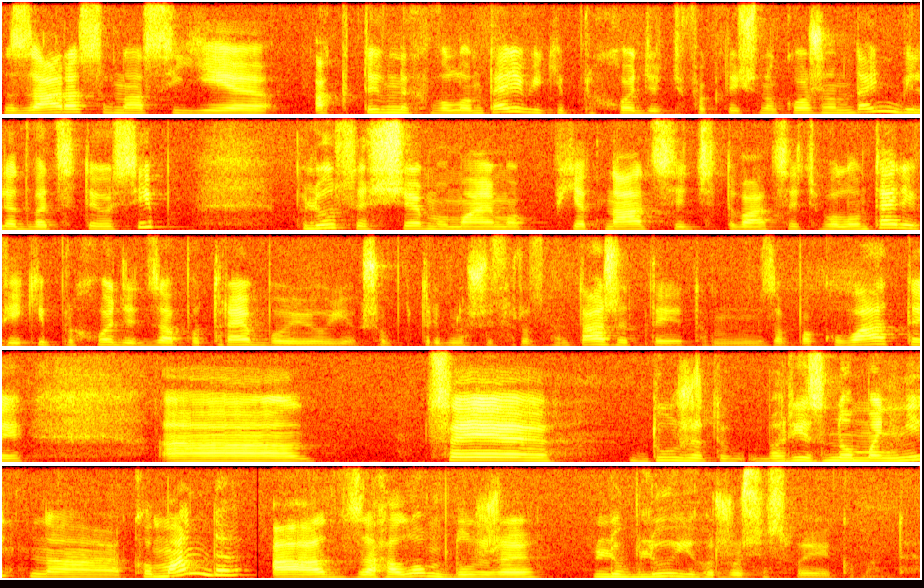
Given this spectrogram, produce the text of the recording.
Зараз у нас є активних волонтерів, які приходять фактично кожен день біля 20 осіб. Плюс ще ми маємо 15-20 волонтерів, які приходять за потребою, якщо потрібно щось розвантажити, там запакувати. Це дуже різноманітна команда, а загалом дуже люблю і горжуся своєю командою.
